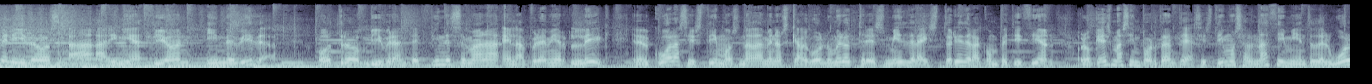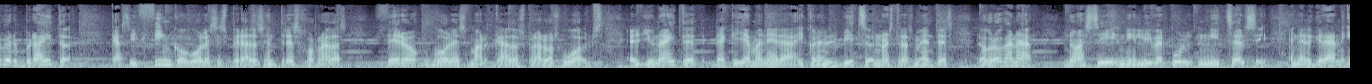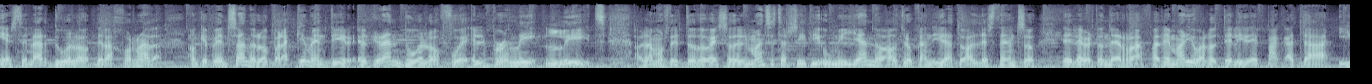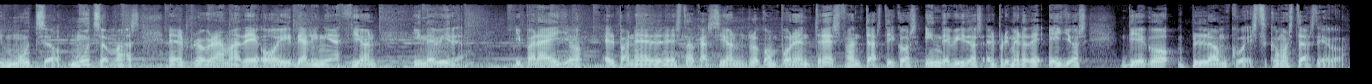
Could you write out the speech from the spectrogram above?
Bienvenidos a Alineación Indebida, otro vibrante fin de semana en la Premier League, en el cual asistimos nada menos que al gol número 3000 de la historia de la competición, o lo que es más importante, asistimos al nacimiento del Wolverhampton, casi 5 goles esperados en 3 jornadas cero goles marcados para los Wolves. El United, de aquella manera y con el bicho en nuestras mentes, logró ganar. No así ni Liverpool ni Chelsea, en el gran y estelar duelo de la jornada. Aunque pensándolo, ¿para qué mentir? El gran duelo fue el Burnley Leeds. Hablamos de todo eso, del Manchester City humillando a otro candidato al descenso, del Everton de Rafa, de Mario Balotelli, de Pacatá y mucho, mucho más en el programa de hoy de alineación indebida. Y para ello, el panel en esta ocasión lo componen tres fantásticos indebidos. El primero de ellos, Diego Blomquist. ¿Cómo estás, Diego?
